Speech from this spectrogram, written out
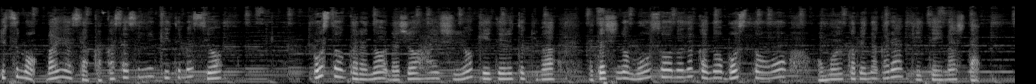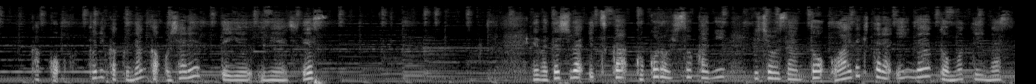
いつも毎朝欠かさずに聞いてますよ。ボストンからのラジオ配信を聞いているときは、私の妄想の中のボストンを思い浮かべながら聞いていました。かっこ、とにかくなんかおしゃれっていうイメージです。え私はいつか心密かに美少さんとお会いできたらいいなと思っています。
